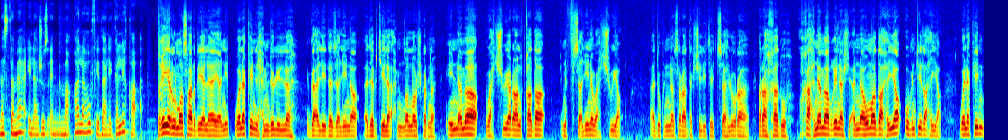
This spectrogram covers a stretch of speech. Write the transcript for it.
نستمع إلى جزء مما قاله في ذلك اللقاء. تغير المسار ديالها يعني ولكن الحمد لله كاع اللي داز علينا هذا ابتلاء حمد الله وشكرنا. إنما واحد شوية راه القضاء نفس علينا واحد شوية. هذوك الناس راه داكشي اللي تيتساهلوا راه راه خاضوه. واخا حنا ما بغيناش لأنه ضحية وبنتي ضحية. ولكن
